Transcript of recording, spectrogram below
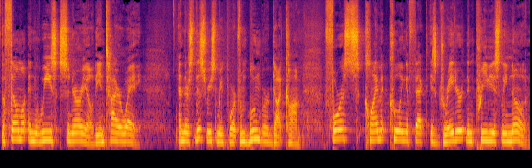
the Thelma and Louise scenario the entire way. And there's this recent report from Bloomberg.com Forest's climate cooling effect is greater than previously known.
